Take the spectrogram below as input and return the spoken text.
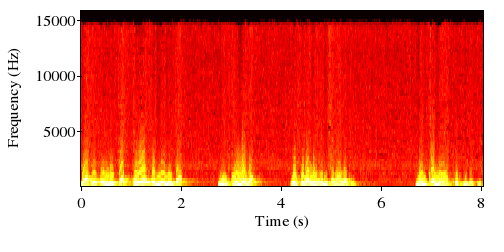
อยากให้คนรู้จักกลัวคนไม่รู้จักทั้งหมดอะ นี่คือมันไม่เห็นสภาวะทุกข์มันก็มาทุกข์อยู่ในจิต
